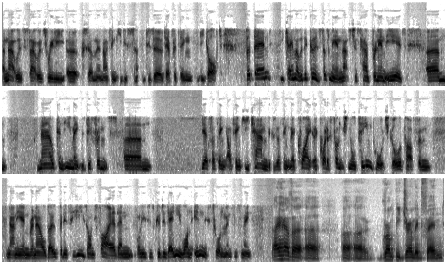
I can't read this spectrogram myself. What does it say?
and that was that was really irksome, and I think he des- deserved everything he got. But then he came up with the goods, doesn't he? And that's just how brilliant he is. Um, now, can he make the difference? Um, yes, I think I think he can because I think they're quite they're quite a functional team, Portugal, apart from Nani and Ronaldo. But if he's on fire, then well, he's as good as anyone in this tournament, isn't he? I have a, a a grumpy German friend,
